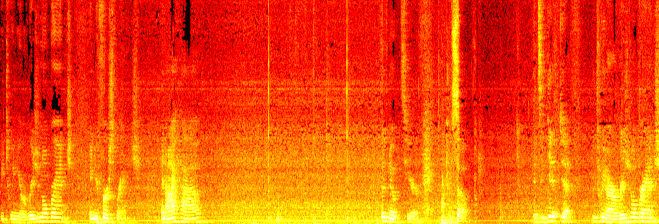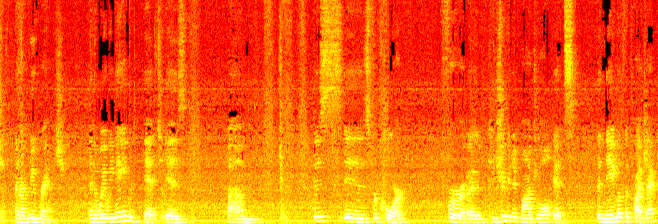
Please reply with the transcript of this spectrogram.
between your original branch and your first branch. And I have the notes here. So, it's a git diff between our original branch and our new branch. And the way we name it is, um, this is for core. For a contributed module, it's the name of the project,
